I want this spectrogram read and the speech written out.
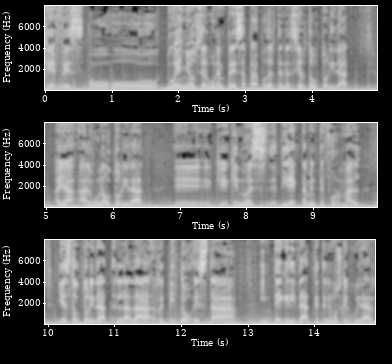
jefes o, o dueños de alguna empresa para poder tener cierta autoridad. Hay alguna autoridad eh, que, que, no es directamente formal. Y esta autoridad la da, repito, esta integridad que tenemos que cuidar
